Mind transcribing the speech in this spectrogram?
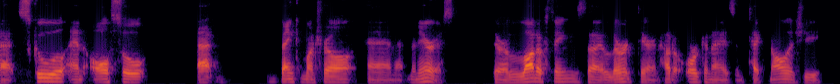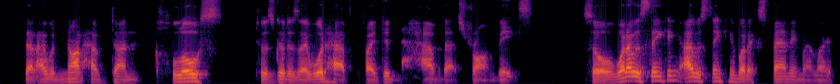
at school and also at Bank of Montreal and at Moneris. There are a lot of things that I learned there and how to organize and technology that I would not have done close to as good as I would have if I didn't have that strong base. So what I was thinking, I was thinking about expanding my life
